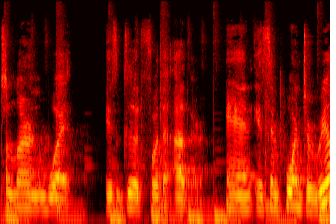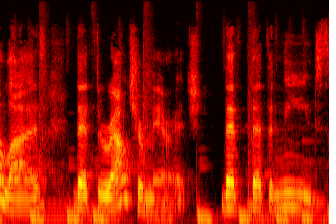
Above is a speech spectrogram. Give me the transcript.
to learn what is good for the other. And it's important to realize that throughout your marriage that that the needs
